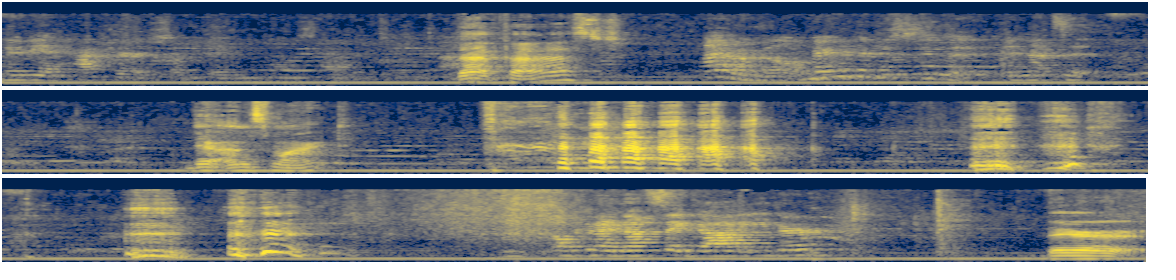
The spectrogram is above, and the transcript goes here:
Maybe a hacker or something knows how to. That fast? I don't know. Maybe they're just stupid, and that's it. They're unsmart. can I not say God either? They're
